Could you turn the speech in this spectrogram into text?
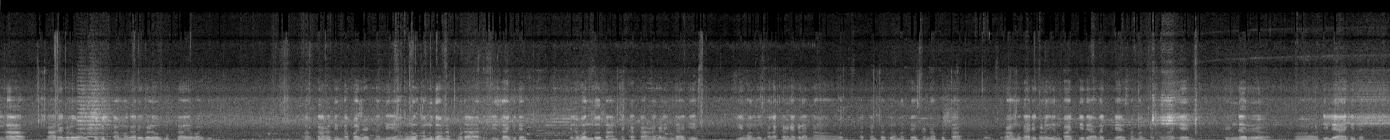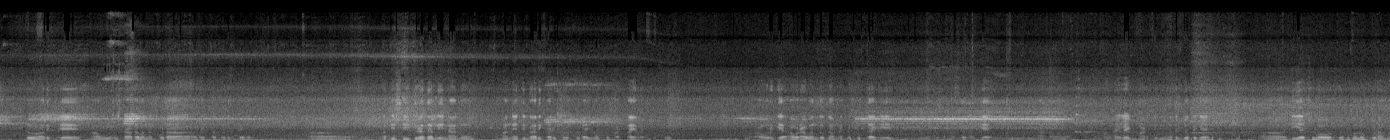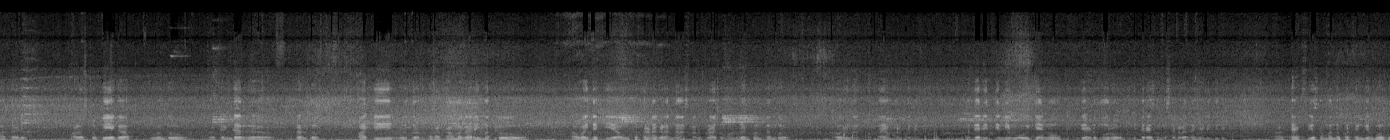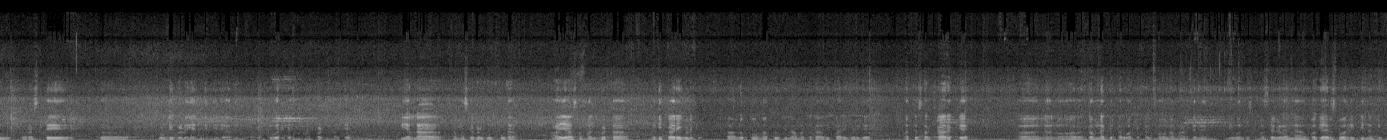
ಎಲ್ಲ ಕಾರ್ಯಗಳು ಸಿವಿಲ್ ಕಾಮಗಾರಿಗಳು ಮುಕ್ತಾಯವಾಗಿ ಸರ್ಕಾರದಿಂದ ಬಜೆಟ್ನಲ್ಲಿ ಅನು, ಅನುದಾನ ಕೂಡ ರಿಲೀಸ್ ಆಗಿದೆ. ಕೆಲವೊಂದು ತಾಂತ್ರಿಕ ಕಾರಣಗಳಿಂದಾಗಿ ಈ ಒಂದು ಸಲಕರಣೆಗಳನ್ನು ಒದಗಿಸ್ತಕ್ಕಂಥದ್ದು ಮತ್ತು ಸಣ್ಣ ಪುಟ್ಟ ಕಾಮಗಾರಿಗಳು ಏನು ಬಾಕಿ ಇದೆ, ಅದಕ್ಕೆ ಸಂಬಂಧಪಟ್ಟ ಹಾಗೆ ಟೆಂಡರ್ ಡಿಲೇ ಆಗಿದೆ. ಸೊ, ಅದಕ್ಕೆ ನಾವು ವಿಷಾದವನ್ನು ಕೂಡ ವ್ಯಕ್ತಪಡಿಸ್ತೇವೆ. ಅತಿ ಶೀಘ್ರದಲ್ಲಿ ನಾನು ಮಾನ್ಯ ಜಿಲ್ಲಾಧಿಕಾರಿಗಳು ಕೂಡ ಇವತ್ತು ಬರ್ತಾ ಇದ್ದಾರೆ ಅವರಿಗೆ ಅವರ ಒಂದು ಗಮನಕ್ಕೆ ಖುದ್ದಾಗಿ ಈ ಒಂದು ಸಮಸ್ಯೆ ಬಗ್ಗೆ ನಾನು ಹೈಲೈಟ್ ಮಾಡ್ತೀನಿ. ಅದ್ರ ಜೊತೆಗೆ ಡಿ ಎಚ್ ಒ ಅವ್ರ ಜೊತೆಗೂ ಕೂಡ ಮಾತಾಡಿ ಭಾಳಷ್ಟು ಬೇಗ ಈ ಒಂದು ಟೆಂಡರ್ ಕರೆದು ಬಾಕಿ ಉಳಿದಿರುವಂತಹ ಕಾಮಗಾರಿ ಮತ್ತು ವೈದ್ಯಕೀಯ ಉಪಕರಣಗಳನ್ನು ಸರಬರಾಜು ಮಾಡಬೇಕು ಅಂತಂದು ಅವ್ರಿಗೆ ನಾನು ಒತ್ತಾಯ ಮಾಡ್ತೇನೆ. ಅದೇ ರೀತಿ ನೀವು ಈಗೇನು ಎರಡು ಮೂರು ಇತರೆ ಸಮಸ್ಯೆಗಳನ್ನು ಹೇಳಿದ್ದೀರಿ. ಟ್ಯಾಕ್ಸ್ಗೆ ಸಂಬಂಧಪಟ್ಟಂಗಿರ್ಬೋದು, ರಸ್ತೆ ಗುಂಡಿಗಳು ಏನು ಬಿದ್ದಿದೆ ಅದು ಒತ್ತುವರಿಗೆ ಸಂಬಂಧಪಟ್ಟ ಹಾಗೆ ಈ ಎಲ್ಲ ಸಮಸ್ಯೆಗಳಿಗೂ ಕೂಡ ಆಯಾ ಸಂಬಂಧಪಟ್ಟ ಅಧಿಕಾರಿಗಳಿಗೆ, ತಾಲೂಕು ಮತ್ತು ಜಿಲ್ಲಾ ಮಟ್ಟದ ಅಧಿಕಾರಿಗಳಿಗೆ ಮತ್ತು ಸರ್ಕಾರಕ್ಕೆ ನಾನು ಅದರ ಗಮನಕ್ಕೆ ತರುವಂಥ ಕೆಲಸವನ್ನು ಮಾಡ್ತೇನೆ. ಈ ಒಂದು ಸಮಸ್ಯೆಗಳನ್ನು ಬಗೆಹರಿಸುವ ನಿಟ್ಟಿನಲ್ಲಿ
